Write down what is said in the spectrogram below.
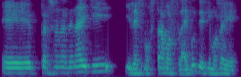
eh, personas de Nike y les mostramos Flyfoot y decimos, oye,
